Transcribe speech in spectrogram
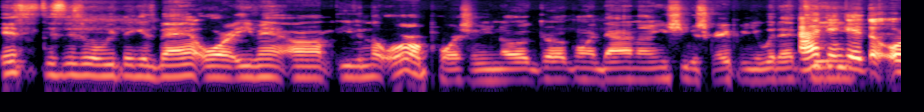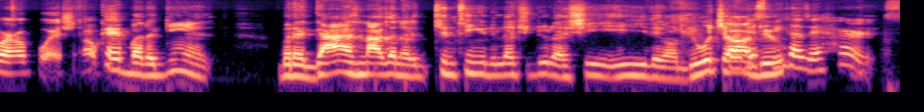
it's this is what we think is bad, or even um even the oral portion. You know, a girl going down on you, she was scraping you with that. I can get the oral portion. okay, but again, but a guy's not gonna continue to let you do that. She either gonna do what y'all do. because it hurts.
